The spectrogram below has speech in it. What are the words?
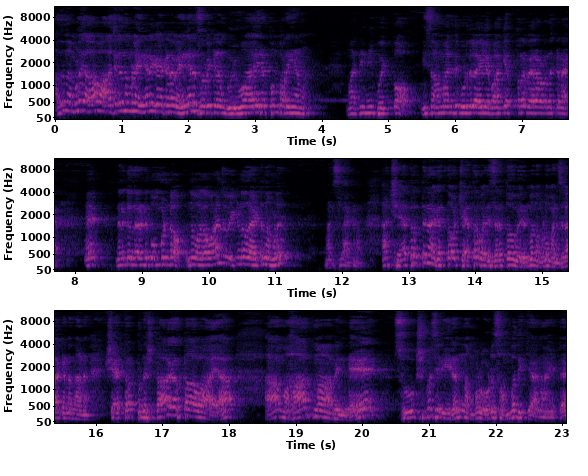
അത് നമ്മൾ ആ വാചകം നമ്മൾ എങ്ങനെ കേൾക്കണം എങ്ങനെ ശ്രമിക്കണം ഗുരുവായൂരപ്പം പറയണം. മതി നീ പൊയ്ക്കോ. നീ സാമാന്യത്തിൽ കൂടുതലായില്ലേ? ബാക്കി എത്ര പേരവിടെ നിൽക്കണേ ഏഹ് നിനക്ക് എന്തായിട്ട് കൊമ്പുണ്ടോ എന്ന് ഭഗവാൻ ചോദിക്കുന്നതായിട്ട് നമ്മൾ മനസ്സിലാക്കണം. ആ ക്ഷേത്രത്തിനകത്തോ ക്ഷേത്ര പരിസരത്തോ വരുമ്പോൾ നമ്മൾ മനസ്സിലാക്കേണ്ടതാണ് ക്ഷേത്ര പ്രതിഷ്ഠാകർത്താവായ ആ മഹാത്മാവിന്റെ സൂക്ഷ്മ ശരീരം നമ്മളോട് സംവദിക്കാനായിട്ട്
